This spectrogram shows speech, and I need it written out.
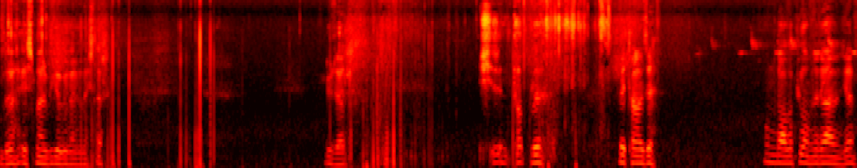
Bu da esmer bir göbek arkadaşlar. Güzel. Şirin, tatlı ve taze. Bunu da alıp yolumuza devam edeceğim.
